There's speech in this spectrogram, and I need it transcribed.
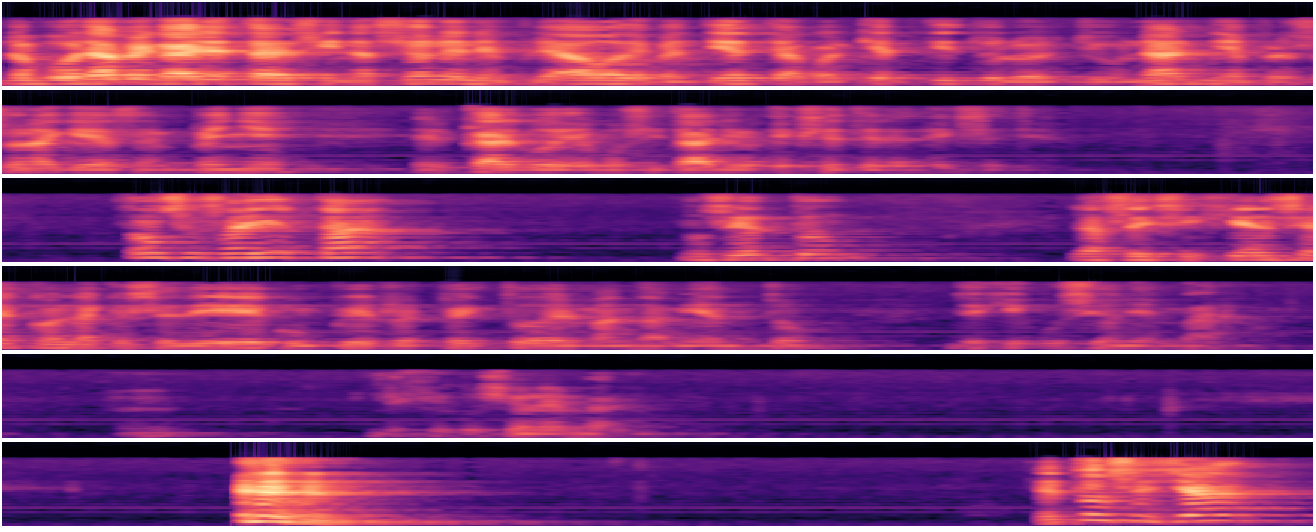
No podrá recaer esta designación en empleado dependiente a cualquier título del tribunal ni en persona que desempeñe el cargo de depositario, etcétera, etcétera. Entonces ahí está, ¿no es cierto?, las exigencias con las que se debe cumplir respecto del mandamiento de ejecución y embargo. De ejecución y embargo. Entonces ya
